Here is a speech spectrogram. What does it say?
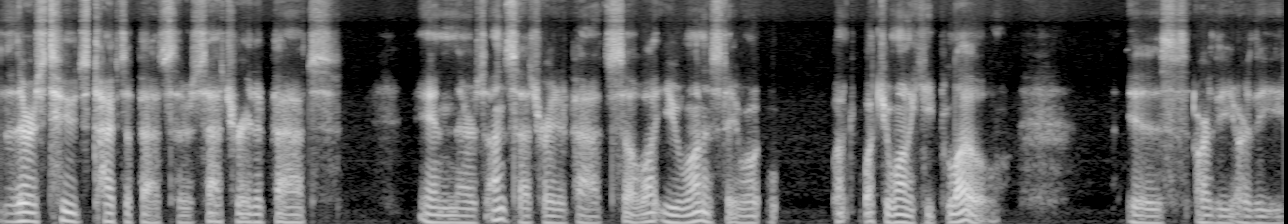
there's two types of fats. There's saturated fats and there's unsaturated fats. So what you want to stay what what you want to keep low is are the are the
